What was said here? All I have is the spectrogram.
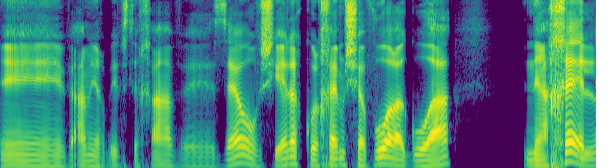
אה, ועמי ארביב, סליחה, וזהו, שיהיה לכולכם שבוע רגוע. נאחל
